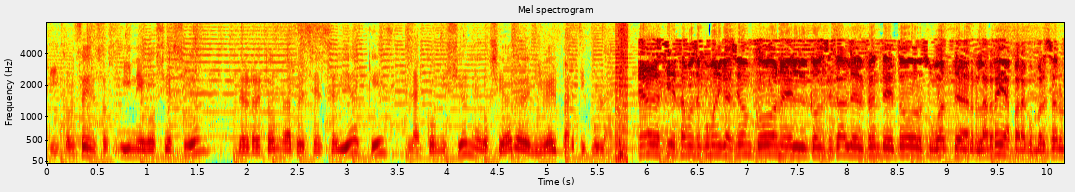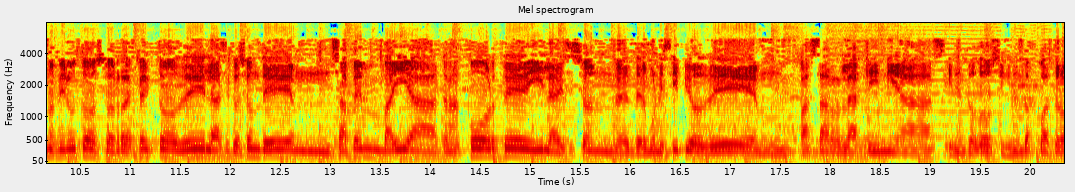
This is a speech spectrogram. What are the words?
y, consensos y negociación del retorno a la presencialidad, que es la comisión negociadora de nivel particular. Ahora sí, estamos en comunicación con el concejal del Frente de Todos, Walter Larrea, para conversar unos minutos respecto de la situación de mm, Bahía Transporte y la decisión eh, del municipio de mm, pasar las líneas 502 y 504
